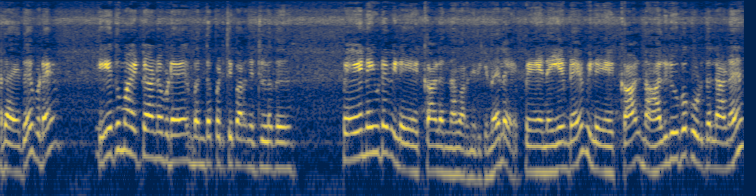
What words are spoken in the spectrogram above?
അതായത് ഇവിടെ ഏതുമായിട്ടാണ് ഇവിടെ ബന്ധപ്പെടുത്തി പറഞ്ഞിട്ടുള്ളത്? പേനയുടെ വിലയേക്കാൾ എന്നാണ് പറഞ്ഞിരിക്കുന്നത് അല്ലേ? പേനയുടെ വിലയേക്കാൾ നാല് രൂപ കൂടുതലാണ്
